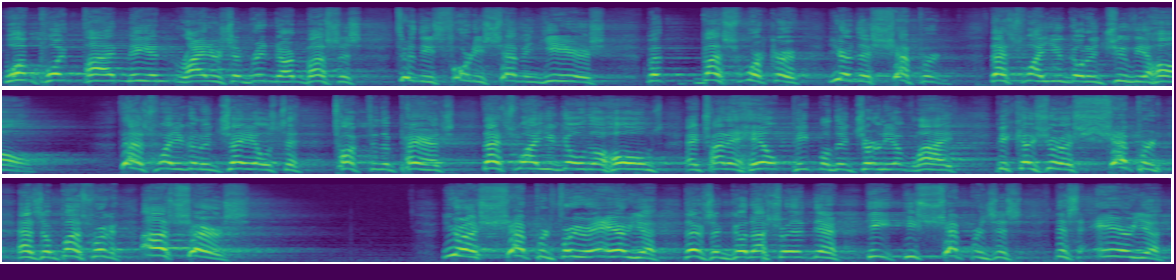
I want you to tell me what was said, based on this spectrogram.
1.5 million riders have ridden our buses through these 47 years. But, bus worker, you're the shepherd. That's why you go to juvie hall. That's why you go to jails to talk to the parents. That's why you go to the homes and try to help people the journey of life because you're a shepherd as a bus worker. Ushers, you're a shepherd for your area. There's a good usher there. He, he shepherds this, this area.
